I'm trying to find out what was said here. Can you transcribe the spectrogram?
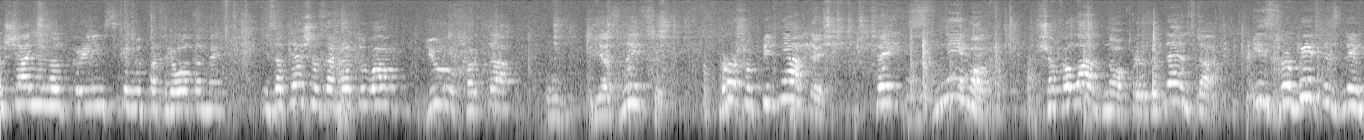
знущання над українськими патріотами і за те, що загратував Юру Хорта у в'язницю. Прошу підняти цей знімок шоколадного президента і зробити з ним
